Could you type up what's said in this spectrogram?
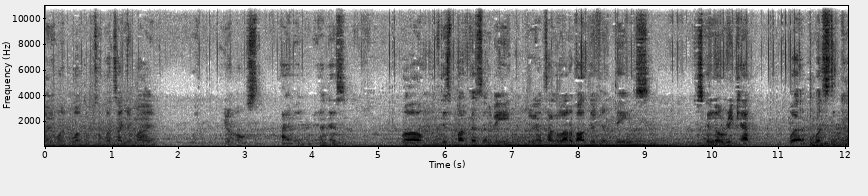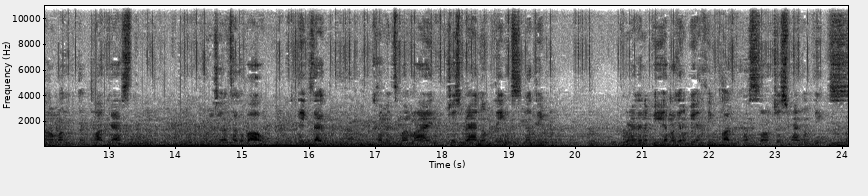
everyone. Welcome to What's on Your Mind with your host, Ivan Hernandez. Well, this podcast is going to be, we're going to talk a lot about different things. Just a little recap what what's to come on the podcast. We're just going to talk about things that come into my mind, just random things, nothing. We're not going to be, I'm not going to be a theme podcast, so just random things.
